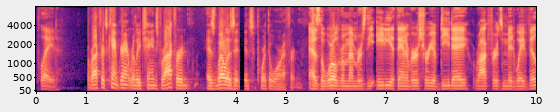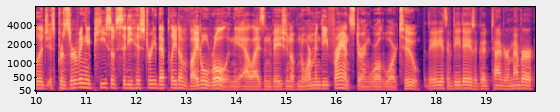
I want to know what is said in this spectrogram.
played. Rockford's Camp Grant really changed Rockford as well as it did support the war effort. As the world remembers the 80th anniversary of D Day, Rockford's Midway Village is preserving a piece of city history that played a vital role in the Allies' invasion of Normandy, France during World War II. The 80th of D Day is a good time to remember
